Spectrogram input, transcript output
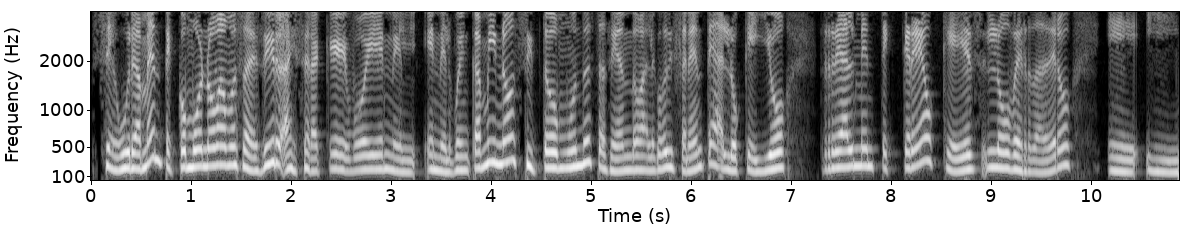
seguramente, ¿cómo no vamos a decir, ay, será que voy en el, en el buen camino si todo el mundo está haciendo algo diferente a lo que yo realmente creo que es lo verdadero eh, y,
